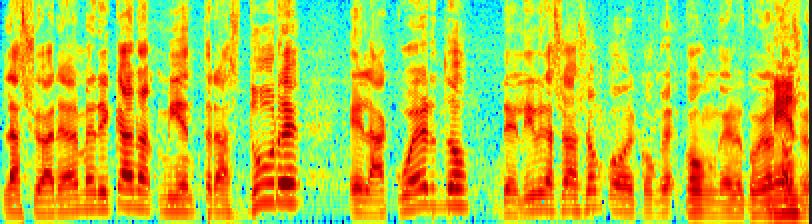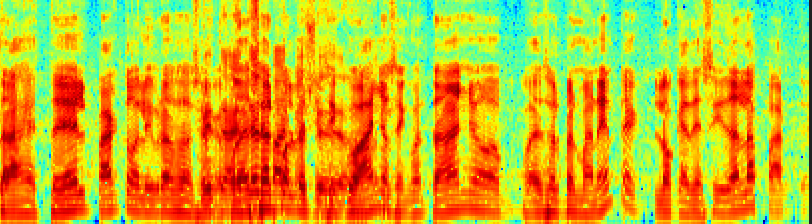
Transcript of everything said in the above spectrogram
la ciudadanía americana mientras dure el acuerdo de libre asociación con el, con el gobierno Mientras esté el pacto de libre asociación, que puede ser por 25 años, 50 años, puede ser permanente, lo que decidan las partes.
